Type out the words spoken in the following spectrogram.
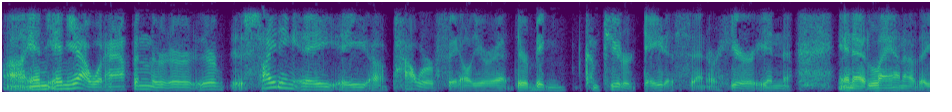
Uh, and and yeah, what happened? They're they're, they're citing a, a power failure at their big computer data center here in in Atlanta. They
